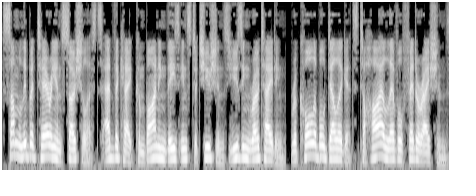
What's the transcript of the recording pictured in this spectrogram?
Some libertarian socialists advocate combining these institutions using rotating, recallable delegates to higher-level federations.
